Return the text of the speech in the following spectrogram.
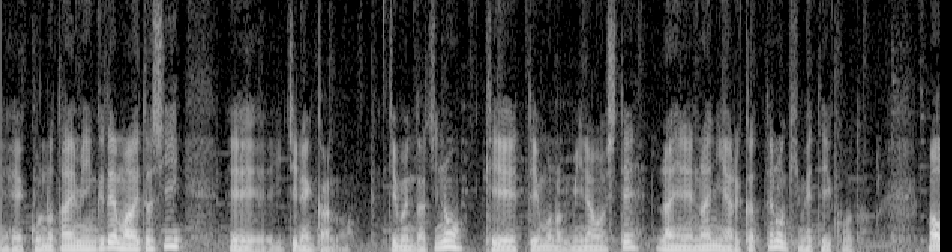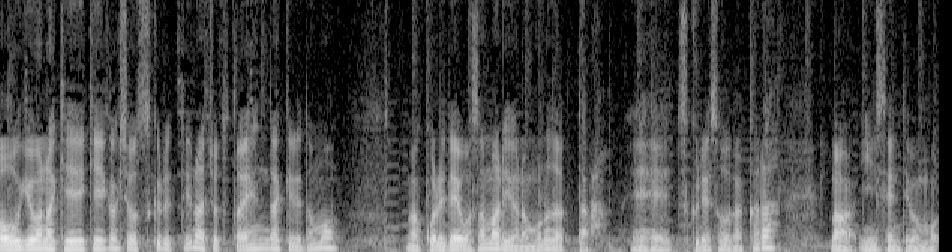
えこのタイミングで毎年、え1年間の自分たちの経営っていうものを見直して、来年何やるかっていうのを決めていこうと。まあ、大行な経営計画書を作るっていうのはちょっと大変だけれども、まあ、これで収まるようなものだったら、え、作れそうだから、まあ、インセンティブも、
